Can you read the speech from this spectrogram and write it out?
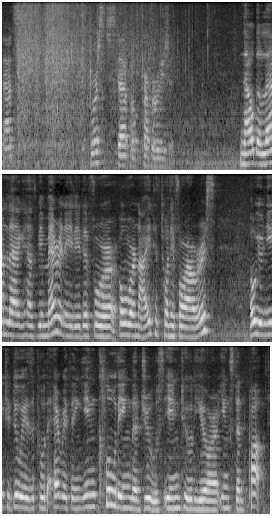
That's the first step of preparation. Now the lamb leg has been marinated for overnight, 24 hours. All you need to do is put everything, including the juice, into your instant pot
